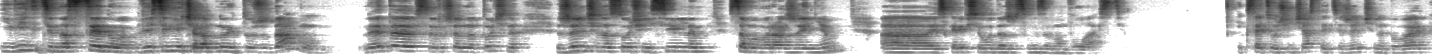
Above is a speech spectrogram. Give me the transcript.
и видите на сцену весь вечер одну и ту же даму это совершенно точно женщина с очень сильным самовыражением э, и скорее всего даже с вызовом власти и кстати очень часто эти женщины бывают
